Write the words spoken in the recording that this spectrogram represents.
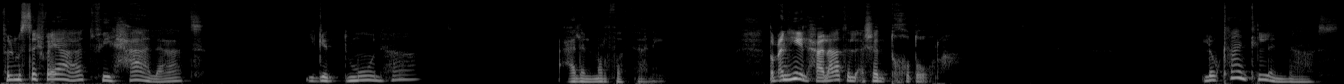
في المستشفيات في حالات يقدمونها على المرضى الثانيين. طبعا هي الحالات الأشد خطورة. لو كان كل الناس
